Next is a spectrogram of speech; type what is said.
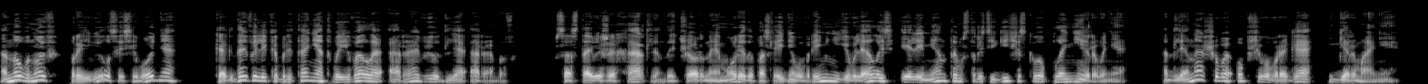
но вновь проявился сегодня, когда Великобритания отвоевала Аравию для арабов. В составе же Хартленда Черное море до последнего времени являлось элементом стратегического планирования для нашего общего врага Германии.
